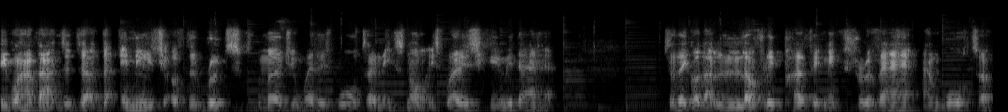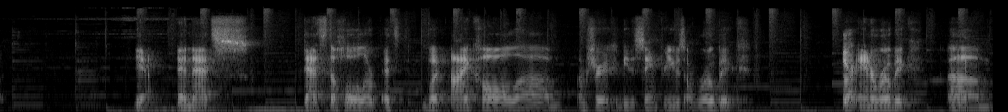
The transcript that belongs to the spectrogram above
People have that the, the, the image of the roots emerging where there's water, and it's not. It's where there's humid air. So they've got that lovely, perfect mixture of air and water. Yeah, and that's that's the whole. It's what I call. Um, I'm sure it could be the same for you. Is aerobic or anaerobic? Um,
